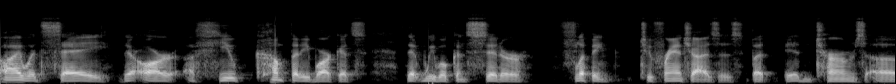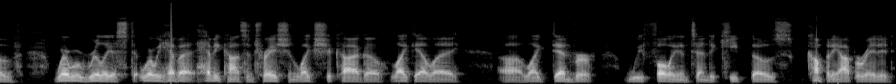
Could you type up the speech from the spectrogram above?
i would say there are a few company markets that we will consider flipping to franchises, but in terms of where we're really where we have a heavy concentration, like Chicago, like LA, uh, like Denver, we fully intend to keep those company operated.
